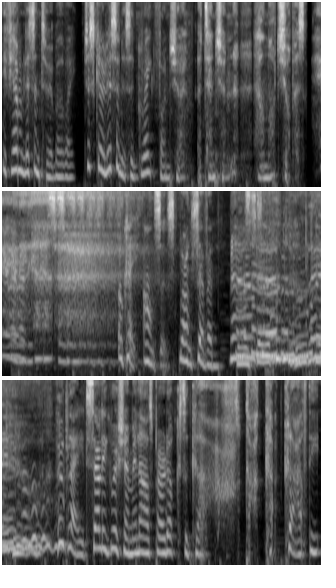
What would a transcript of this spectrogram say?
If you haven't listened to it, by the way, just go listen. It's a great fun show. Attention, Helmut shoppers. Here are the answers. Okay, answers. Round seven. Round seven. Who played who? Who played Sally Grisham in Ars Paradoxica? Of the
